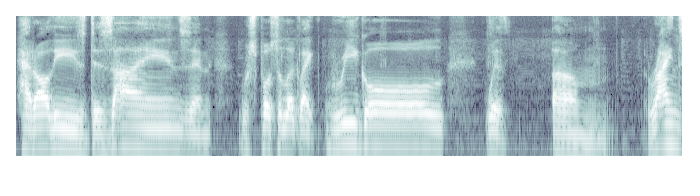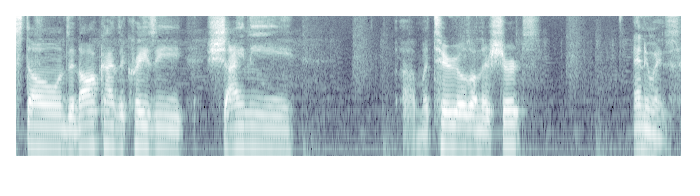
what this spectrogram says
had all these designs and were supposed to look like regal with um rhinestones and all kinds of crazy shiny uh, materials on their shirts. Anyways,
